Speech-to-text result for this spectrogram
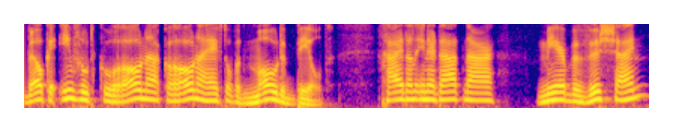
welke invloed corona, corona heeft op het modebeeld. Ga je dan inderdaad naar meer bewustzijn?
